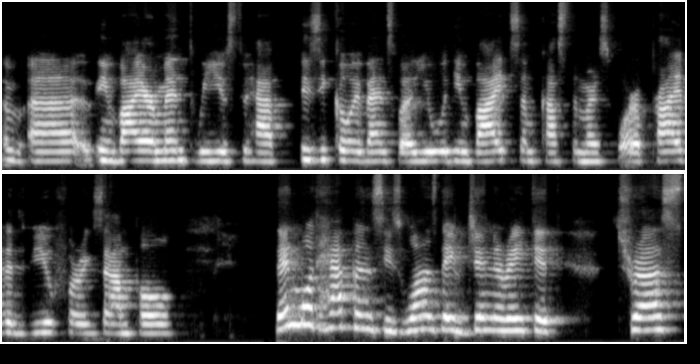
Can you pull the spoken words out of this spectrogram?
uh, environment. We used to have physical events where you would invite some customers for a private view for example. Then what happens is once they've generated trust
